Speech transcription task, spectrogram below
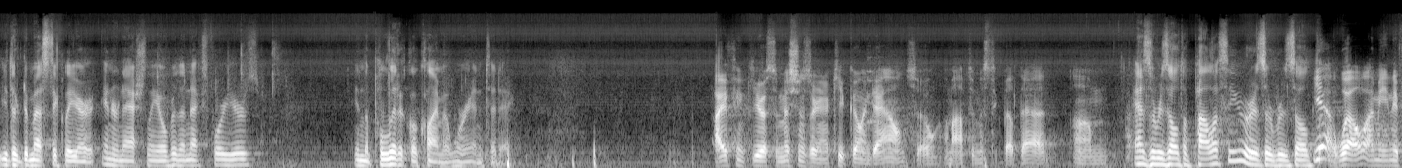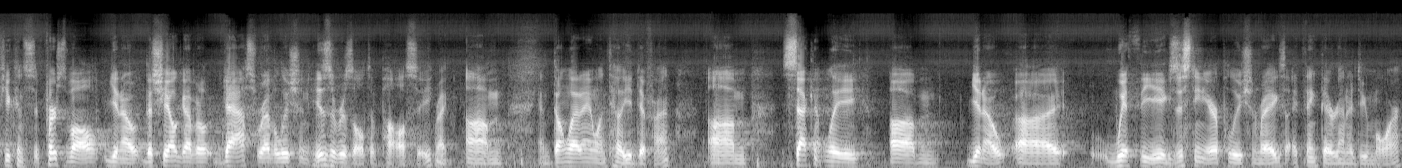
either domestically or internationally, over the next four years in the political climate we're in today? I think U.S. emissions are going to keep going down, so I'm optimistic about that. Um, as a result of policy, or as a result? Yeah, well, I mean, if you can, first of all, you know, the shale gas revolution is a result of policy, right? Um, and don't let anyone tell you different. Um, secondly, um, you know, uh, with the existing air pollution regs, I think they're going to do more.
